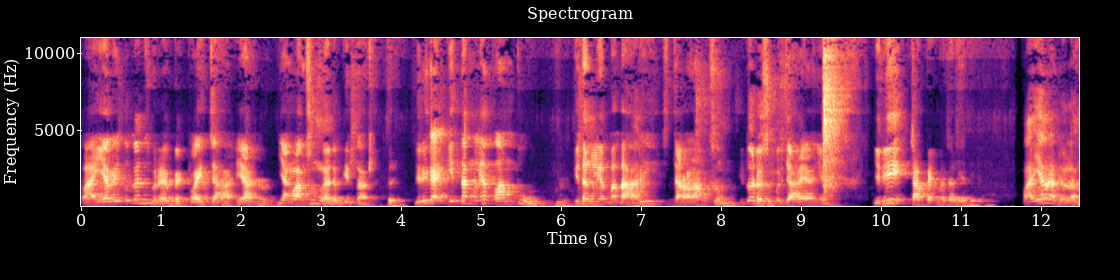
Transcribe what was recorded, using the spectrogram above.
layar itu kan sebenarnya backlight cahaya Hmm. yang langsung menghadap kita. Jadi kayak kita ngelihat lampu, Hmm. kita ngelihat matahari secara langsung, itu ada sumber cahayanya. Jadi Capek mata lihat itu. layar adalah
